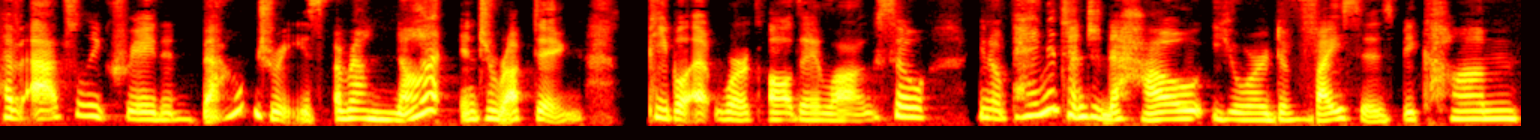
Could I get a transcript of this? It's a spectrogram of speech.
have actually created boundaries around not interrupting people at work all day long. So, you know, paying attention to how your devices become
